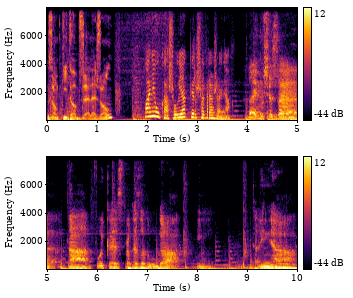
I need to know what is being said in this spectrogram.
Ząbki dobrze leżą? Panie Łukaszu, jak pierwsze wrażenia? Wydaje mi się, że ta dwójka jest trochę za długa i ta linia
